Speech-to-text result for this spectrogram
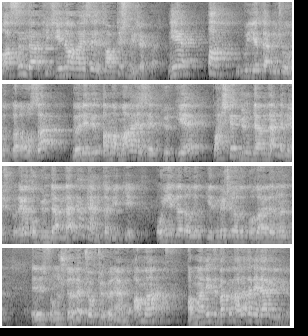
Aslında hiç yeni anayasayı tartışmayacaklar. Niye? Ah bu yeterli çoğunlukları olsa böyle bir ama maalesef Türkiye başka gündemlerle meşgul. Evet o gündemler de önemli tabii ki. 17 Aralık, 25 Aralık olaylarının e, sonuçları da çok çok önemli. Ama ama nedir? Bakın arada neler gidiyor.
